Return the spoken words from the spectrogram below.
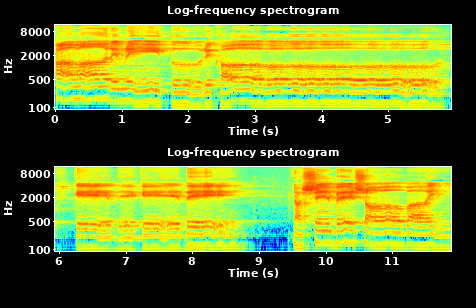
আমার মৃত্যুর খবর। কেদে কেদে আসবে সবাই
